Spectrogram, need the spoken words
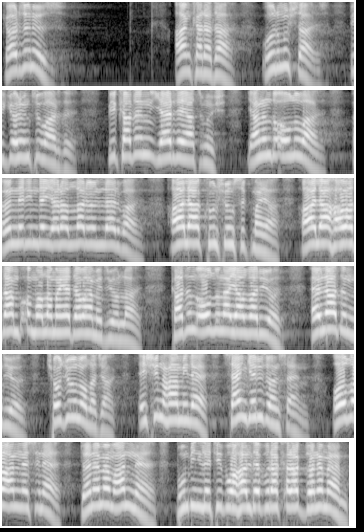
gördünüz Ankara'da Vurmuşlar. Bir görüntü vardı. Bir kadın yerde yatmış. Yanında oğlu var. Önlerinde yaralılar ölüler var. Hala kurşun sıkmaya, hala havadan bombalamaya devam ediyorlar. Kadın oğluna yalvarıyor. Evladım diyor, çocuğun olacak. Eşin hamile, sen geri dönsen. Oğlu annesine dönemem anne bu milleti bu halde bırakarak dönemem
